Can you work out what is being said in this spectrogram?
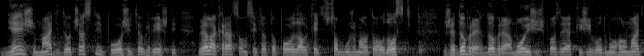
než mať dočasný pôžitok riešny. Veľakrát som si toto povedal, keď som už mal toho dosť, že dobre, dobre, a Mojžiš, pozri, aký život mohol mať.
